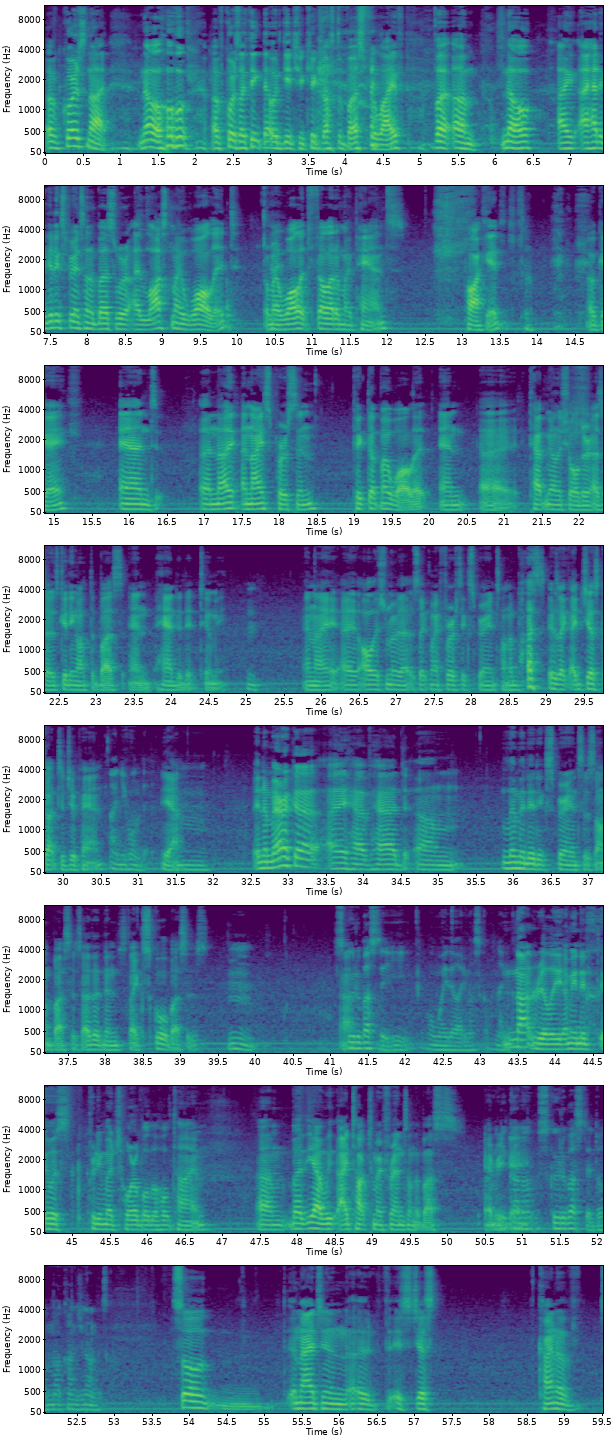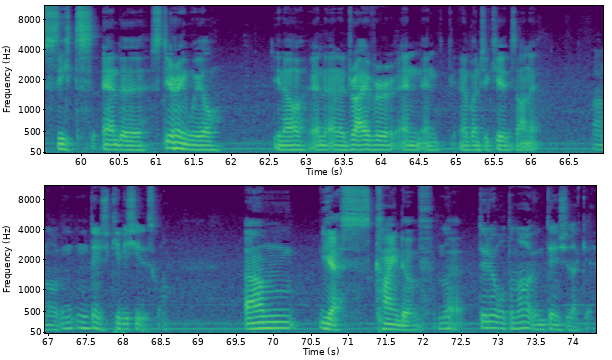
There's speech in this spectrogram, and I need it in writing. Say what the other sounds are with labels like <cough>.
Of course not. No, <laughs> of course, I think that would get you kicked off the bus for life. But um, no, I, I had a good experience on a bus where I lost my wallet, or my wallet fell out of my pants pocket. Okay. And a, ni- a nice person picked up my wallet and uh, tapped me on the shoulder as I was getting off the bus and handed it to me Hmm. And I, I always remember that it was like my first experience on a bus. <laughs> It was like I just got to Japan. あ日本で Yeah. うん In America, I have had um, limited experiences on buses other than like school buses. うんスクールバスでいい思い出はありますか何か Not really. I mean, it, it was pretty much horrible the whole time. Um, but yeah, we I talked to my friends on the bus アメ every リカ day. のスクールバスってどんな感じなんですか So imagine uh, it's just kind of seats and a steering wheel, you know, and, and a driver and, and, and a bunch of kids on it. あの運運転手厳しいですか Um, yes, kind of. 乗っ Uh, てる大人は運転手だけ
